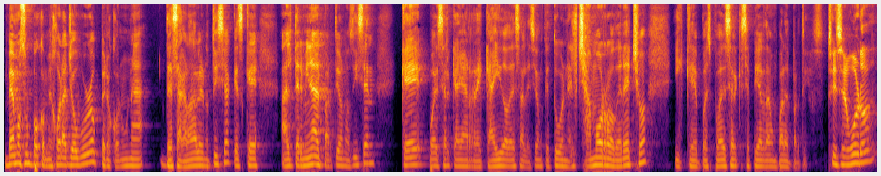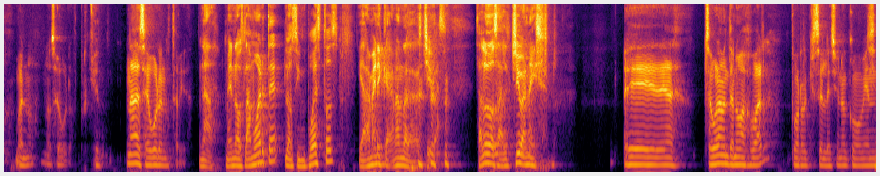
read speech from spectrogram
Vemos un poco mejor a Joe Burrow, pero con una desagradable noticia, que es que al terminar el partido nos dicen que puede ser que haya recaído de esa lesión que tuvo en el chamorro derecho y que pues puede ser que se pierda un par de partidos. Sí, seguro. Bueno, no seguro, porque nada es seguro en esta vida. Nada, menos la muerte, los impuestos y a la América ganándole a las Chivas. Saludos al Chiva Nation. Eh, seguramente no va a jugar porque se lesionó, como bien Sí.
